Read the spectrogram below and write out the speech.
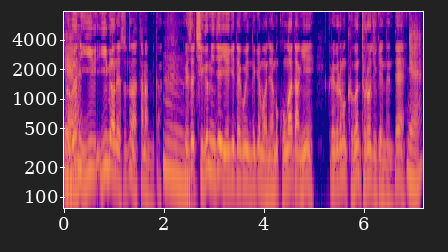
예. 그건 이, 이 면에서도 나타납니다. 음. 그래서 지금 이제 얘기되고 있는 게 뭐냐면 공화당이 그래 그러면 그건 들어주겠는데 예.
